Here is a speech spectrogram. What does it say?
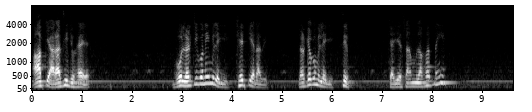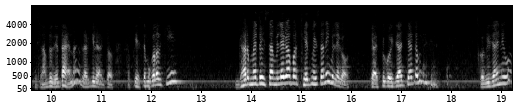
آپ کی اراضی جو ہے، وہ لڑکی کو نہیں ملے گی، کھیت کی اراضی۔ لڑکے کو ملے گی، صرف۔ کیا یہ اسلام مداخلت نہیں ہے؟ اسلام تو دیتا ہے نا، لڑکی سب کے حصے مقرر کیے۔ گھر میں تو حصہ ملے گا، پر کھیت میں حصہ نہیں ملے گا۔ کیا اس پہ کوئی احتجاج کیا کبھی کسی نے؟ کوئی بھی احتجاج نہیں ہوا۔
